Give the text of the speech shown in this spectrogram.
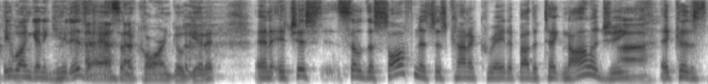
he wasn't going to get his ass in a car and go get it. And it's just so the softness is kind of created by the technology. Ah. Eh, because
